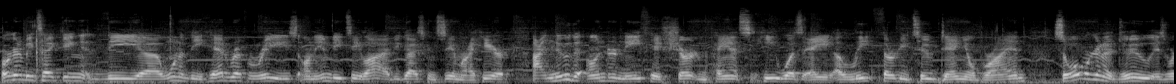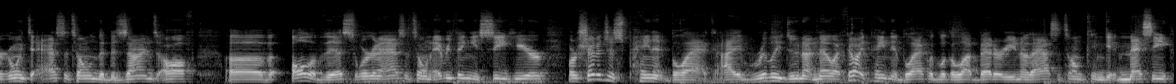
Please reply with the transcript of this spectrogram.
We're going to be taking the uh, one of the head referees on MDT Live. You guys can see him right here. I knew that underneath his shirt and pants, he was a Elite 32 Daniel Bryan. So what we're going to do is we're going to acetone the designs off of all of this. We're going to acetone everything you see here, or should I just paint it black? I really do not know. I feel like painting it black would look a lot better. You know, the acetone can get messy.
